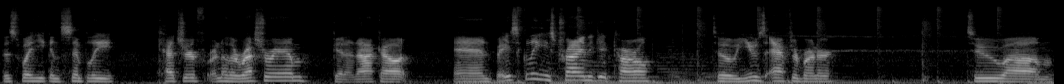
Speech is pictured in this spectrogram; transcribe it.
This way he can simply catcher for another Reshiram, get a knockout, and basically he's trying to get Carl to use Afterburner to um,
